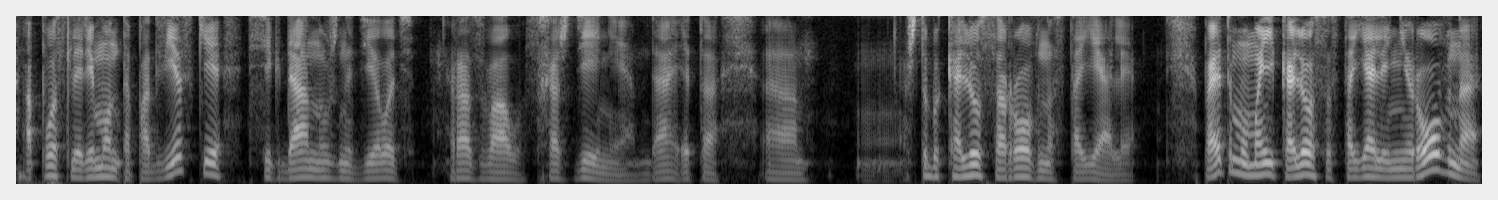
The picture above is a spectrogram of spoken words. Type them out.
а после ремонта подвески всегда нужно делать развал схождения, да, это э, чтобы колеса ровно стояли. Поэтому мои колеса стояли неровно,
